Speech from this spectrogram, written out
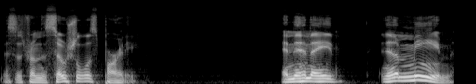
This is from the Socialist Party. And then a, and then a meme.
